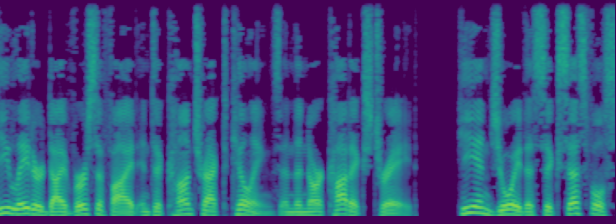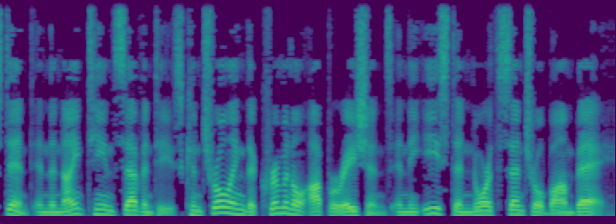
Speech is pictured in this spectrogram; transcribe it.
He later diversified into contract killings and the narcotics trade. He enjoyed a successful stint in the 1970s controlling the criminal operations in the east and north-central Bombay.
